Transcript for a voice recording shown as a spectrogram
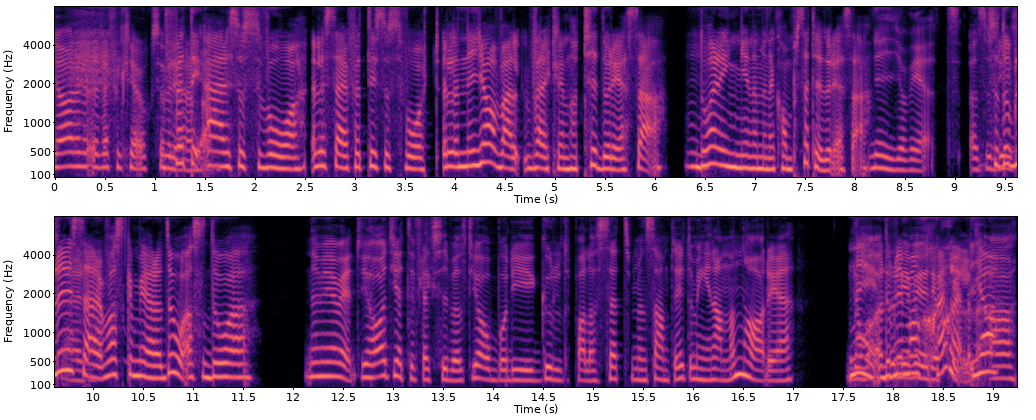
Jag re- reflekterar också över för det att det är så svårt, eller så här, för att det är så svårt, eller när jag väl, verkligen har tid att resa, Mm. då har ingen av mina kompisar tid att resa. Nej, jag vet. Alltså, så då blir det så här, vad ska man göra då? Alltså då, Nej, men jag vet. Vi har ett jätteflexibelt jobb och det är guld på alla sätt. Men samtidigt om ingen annan har det, då, Nej, då blir lever man jag det själv. Ja.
